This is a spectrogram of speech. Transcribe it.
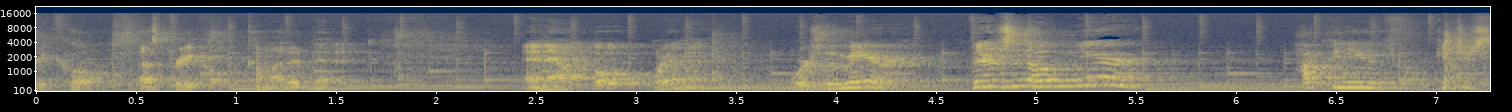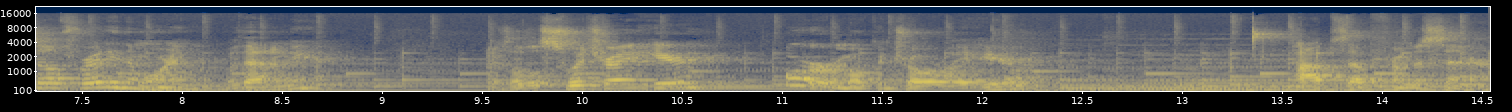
Pretty cool. That's pretty cool. Come on, admit it. And now, oh, wait a minute. Where's the mirror? There's no mirror. How can you get yourself ready in the morning without a mirror? There's a little switch right here, or a remote control right here. Pops up from the center.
